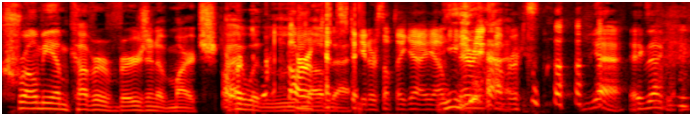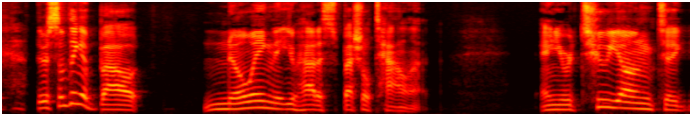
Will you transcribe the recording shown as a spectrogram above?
chromium cover version of March. I would or love Kent that State or something. Yeah, yeah. Variant Yeah. covers. yeah, exactly. There's something about knowing that you had a special talent and you were too young to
